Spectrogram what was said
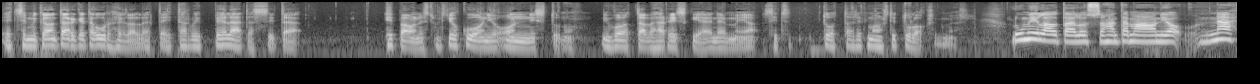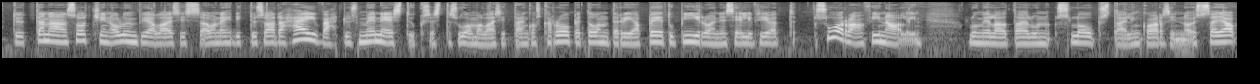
että se mikä on tärkeää urheilijalle, että ei tarvitse pelätä sitä epäonnistumista. Joku on jo onnistunut, niin voi ottaa vähän riskiä enemmän ja sitten se tuottaa sitten mahdollisesti tuloksen myös. Lumilautailussahan tämä on jo nähty. Tänään Sochin olympialaisissa on ehditty saada häivähdys menestyksestä suomalaisittain, koska Roope Tonteri ja Peetu Piiroinen selvisivät suoraan finaaliin lumilautailun slopestylin karsinnoissa. Ja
